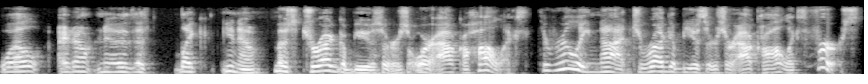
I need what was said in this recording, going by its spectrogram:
Well, I don't know that, like, you know, most drug abusers or alcoholics, they're really not drug abusers or alcoholics first.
